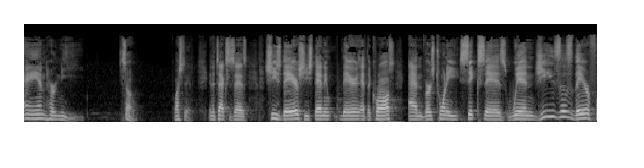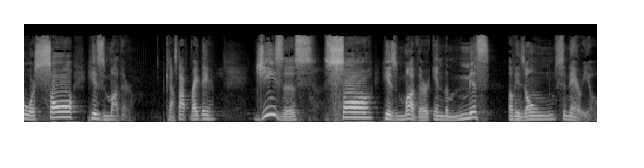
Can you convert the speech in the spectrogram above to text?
and her need. So, watch this. In the text, it says, She's there, she's standing there at the cross, and verse 26 says, When Jesus therefore saw his mother. Can I stop right there? Jesus saw his mother in the midst of his own scenario.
